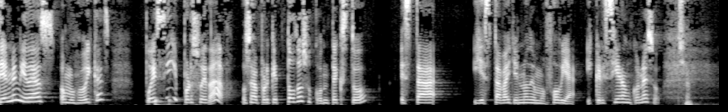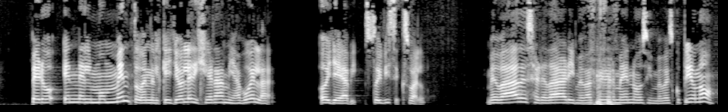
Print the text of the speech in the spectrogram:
¿tienen ideas homofóbicas? Pues sí, por su edad. O sea, porque todo su contexto está y estaba lleno de homofobia y crecieron con eso. Sí. Pero en el momento en el que yo le dijera a mi abuela, oye, Abby, soy bisexual, me va a desheredar y me va a querer menos y me va a escupir, no.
